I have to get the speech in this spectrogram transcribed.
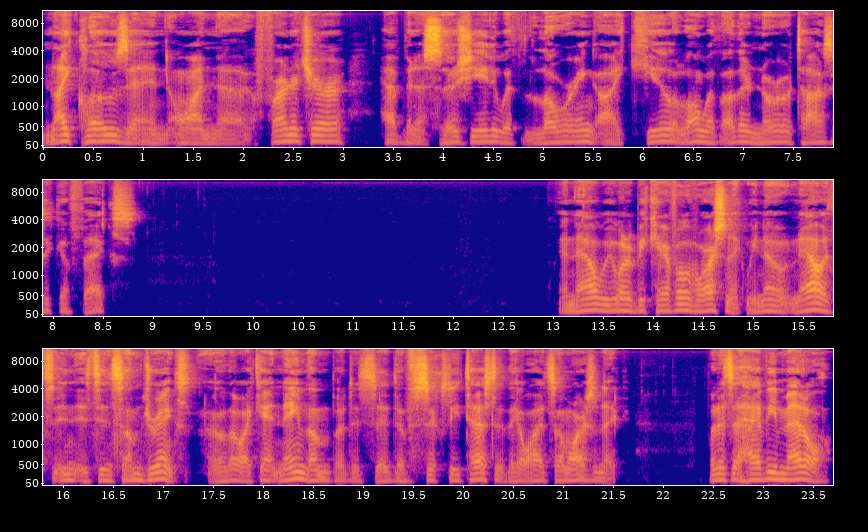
night clothes and on uh, furniture have been associated with lowering IQ along with other neurotoxic effects. And now we want to be careful of arsenic. We know now it's in it's in some drinks, although I can't name them, but it said of 60 tested, they all had some arsenic. But it's a heavy metal.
